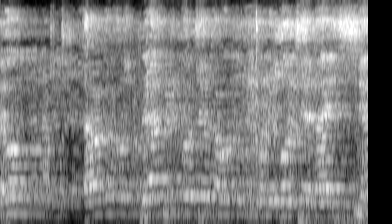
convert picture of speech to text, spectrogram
এবং তারা যখন বিরাটি করছে, তখন উনি বলছে, নাই সে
